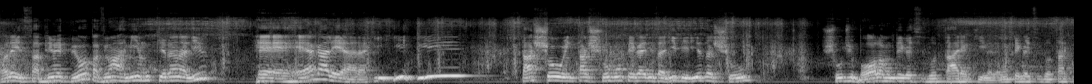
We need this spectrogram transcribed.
Olha isso, abri uma Opa, viu uma arminha muquirana ali? É, é galera. Tá show, hein? Tá show. Vamos pegar eles ali, beleza? Show. Show de bola. Vamos pegar esses otários aqui, galera. Vamos pegar esses otários.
